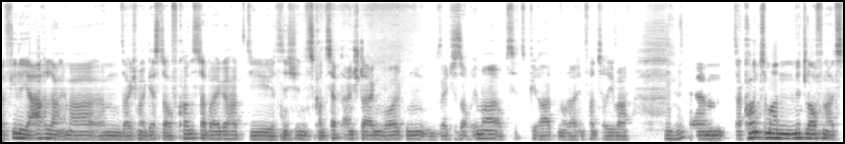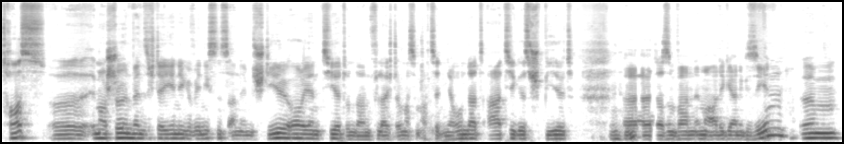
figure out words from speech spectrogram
äh, viele Jahre lang immer, ähm, sage ich mal, Gäste auf Cons dabei gehabt, die jetzt nicht ins Konzept einsteigen wollten, welches auch immer, ob es jetzt Piraten oder Infanterie war. Mhm. Ähm, da konnte man mitlaufen als Tross. Äh, immer schön, wenn sich derjenige wenigstens an dem Stil orientiert und dann vielleicht irgendwas im 18. Jahrhundertartiges spielt. Mhm. Äh, da sind waren immer alle gerne gesehen. Ähm,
